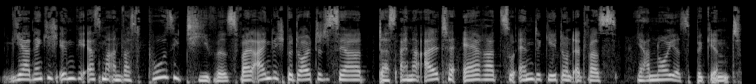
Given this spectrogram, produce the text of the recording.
ja, denke ich irgendwie erstmal an was Positives, weil eigentlich bedeutet es ja, dass eine alte Ära zu Ende geht und etwas ja Neues beginnt.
